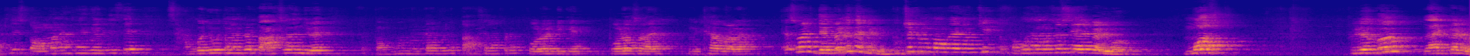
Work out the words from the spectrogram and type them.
ଆଟଲିଷ୍ଟ ତମମାନଙ୍କ ସାଙ୍ଗେ ସେ ସାଙ୍ଗ ଯୋଉ ତମମାନଙ୍କର ପାସ୍ କରିଯିବେ ବ୍ରହ୍ମ ଦରକାର ବୋଲି ପାସଲା ପରେ ପୋଡ଼ ଟିକେ ପୋଡ଼ ଶହେ ମିଠା ବରା ଏସବୁ ଦେବେ କି ଦେବେନି ବୁଝ ମୁଁ କ'ଣ କହିବାକୁ ଚାହୁଁଛି ସବୁ ସାଙ୍ଗ ସହ ସେୟାର କରିବ ମଷ୍ଟ ଭିଡ଼ିଓକୁ ଲାଇକ୍ କରିବ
